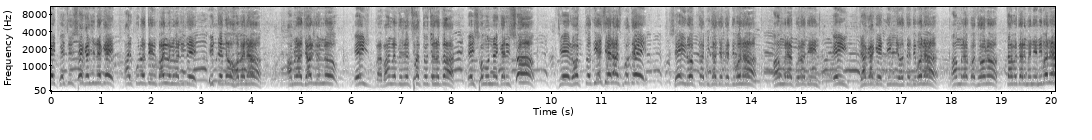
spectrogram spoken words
এই পেশি শেখ হাসিনাকে আর কোনোদিন বাংলার মাটিতে ফিরতে দেওয়া হবে না। আমরা যার জন্য এই বাংলাদেশের ছাত্র জনতা, এই সমন্বয়কারী সব যে রক্ত দিয়েছে রাজপথে সেই রোগটা বিধা যেতে দিব না। আমরা কোনোদিন এই ঢাকাকে দিল্লি হতে দিব না। আমরা কখনো তাবেদার মেনে নিব না।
